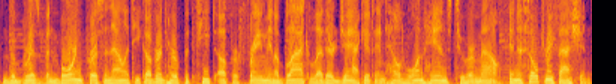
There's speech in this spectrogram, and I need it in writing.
The Brisbane-born personality covered her petite upper frame in a black leather jacket and held one hand to her mouth in a sultry fashion.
